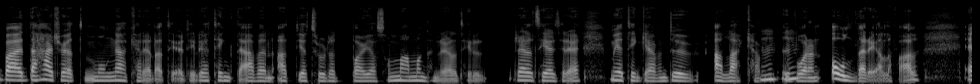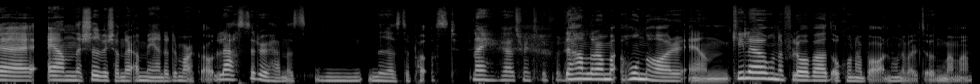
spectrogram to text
bara, det här tror jag att många kan relatera till. Jag tänkte även att jag trodde att bara jag som mamma kunde relatera relatera till det. Men jag tänker även du, alla kan Mm, i våran ålder i alla fall. Eh, en tjej vi känner, Amanda DeMarco. Läste du hennes nyaste post? Nej, jag tror inte du får Det handlar om, hon har en kille, hon är förlovad och hon har barn. Hon är väldigt ung mamma.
